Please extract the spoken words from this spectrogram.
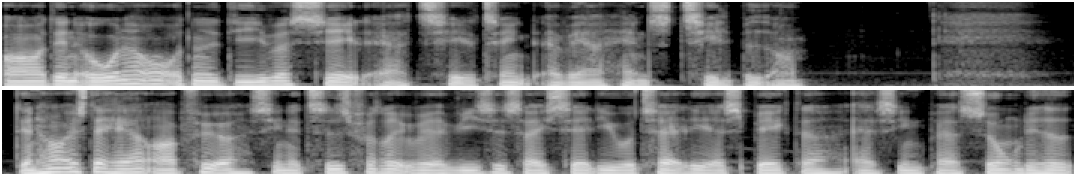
og den underordnede divas sjæl er tiltænkt at være hans tilbeder. Den højeste herre opfører sine tidsfordriv ved at vise sig selv i utallige aspekter af sin personlighed,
